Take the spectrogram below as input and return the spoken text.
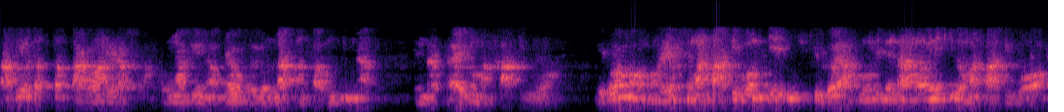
Tapi ya tetap taruhani rasa. Belum nak tanpa minat. Yang terbaik memanfaati uang. Itu mau mau yang memanfaati uang, jadi juga aku ini ini kilo manfaati uang.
